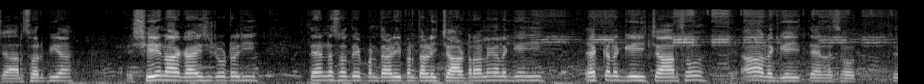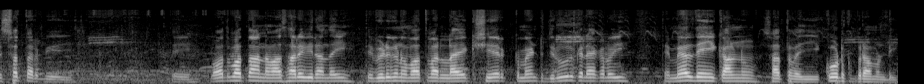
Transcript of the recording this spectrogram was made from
400 ਰੁਪਿਆ ਤੇ 6 ਨਾਗ ਆਏ ਸੀ ਟੋਟਲ ਜੀ। 300 ਤੇ 45 45 ਚਾਰ ਟਰਾਲੀਆਂ ਲੱਗੀਆਂ ਜੀ। ਇੱਕ ਲੱਗੀ ਜੀ 400 ਤੇ ਆਹ ਲੱਗੇ ਜੀ 300 ਤੇ 70 ਰੁਪਏ ਜੀ। ਤੇ ਬਹੁਤ ਬਹੁਤ ਧੰਨਵਾਦ ਸਾਰੇ ਵੀਰਾਂ ਦਾ ਜੀ। ਤੇ ਵੀਡੀਓ ਨੂੰ ਵੱਧ ਤੋਂ ਵੱਧ ਲਾਈਕ ਸ਼ੇਅਰ ਕਮੈਂਟ ਜ਼ਰੂਰ ਕਰਿਆ ਕਰੋ ਜੀ। ਤੇ ਮਿਲਦੇ ਹਾਂ ਜੀ ਕੱਲ ਨੂੰ 7 ਵਜੇ ਜੀ, ਕੋਟਕਪੂਰਾ ਮੰਡੀ।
